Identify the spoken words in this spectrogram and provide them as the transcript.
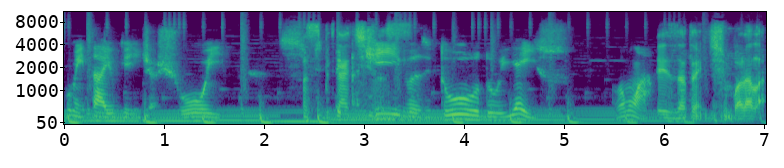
comentar aí o que a gente achou e as As expectativas. expectativas e tudo. E é isso. Vamos lá. Exatamente, bora lá.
